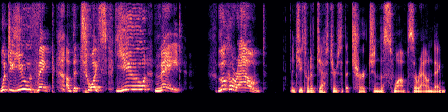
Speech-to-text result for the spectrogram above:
What do you think of the choice you made? Look around! And she sort of gestures at the church and the swamp surrounding.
